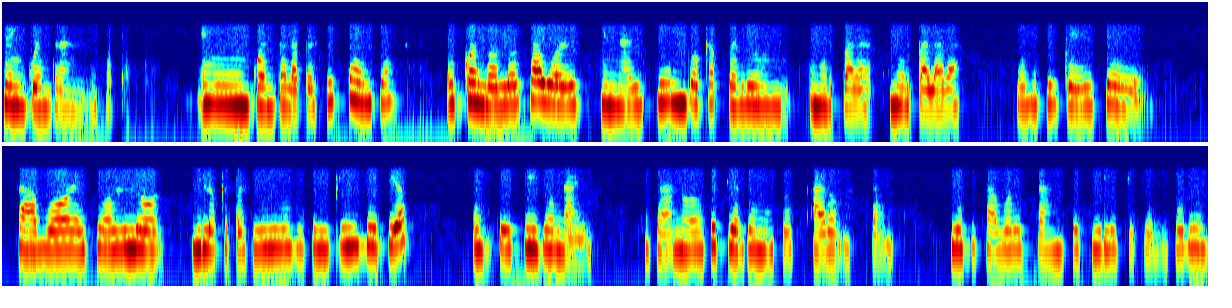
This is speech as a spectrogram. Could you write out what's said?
se encuentran en esa parte. En cuanto a la persistencia, es cuando los sabores en en boca perduran en el, en el paladar. Es decir, que ese sabor, ese olor y lo que percibimos desde un principio este, siguen ahí. O sea, no se pierden esos aromas tan y esos sabores tan sutiles que tiene ese vino.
